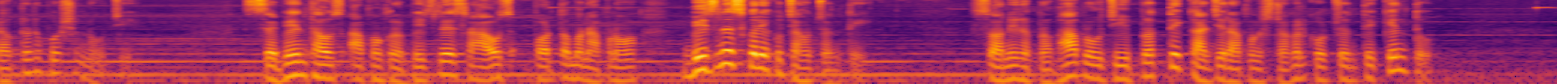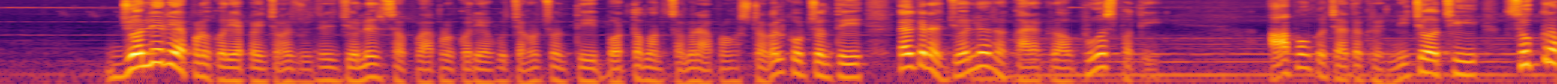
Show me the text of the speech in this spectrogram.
ଲଗ୍ନରେ ପୋଷଣ ହେଉଛି ସେଭେନ୍ଥ ହାଉସ୍ ଆପଣଙ୍କର ବିଜନେସ୍ ହାଉସ୍ ବର୍ତ୍ତମାନ ଆପଣ ବିଜନେସ୍ କରିବାକୁ ଚାହୁଁଛନ୍ତି ଶନିର ପ୍ରଭାବ ରହୁଛି ପ୍ରତ୍ୟେକ କାର୍ଯ୍ୟରେ ଆପଣ ଷ୍ଟ୍ରଗଲ୍ କରୁଛନ୍ତି କିନ୍ତୁ ज्वेलरी आपड़ करने चाहते ज्वेलरी सप आपको चाहते बर्तमान समय आप स्ट्रगल कर कहीं ज्वेलर कारग्रह बृहस्पति आपं जतक अच्छी शुक्र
